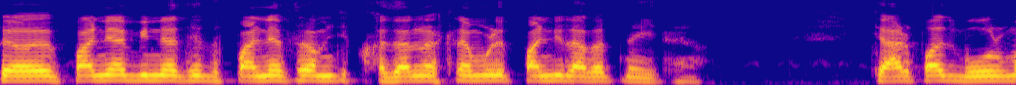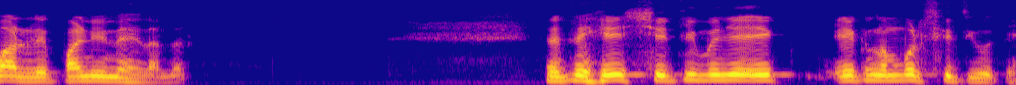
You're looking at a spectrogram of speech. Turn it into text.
तर पाण्या बिण्याचं पाण्याचं आमची खजाना असल्यामुळे पाणी लागत नाही इथं. चार पाच बोर मारले पाणी नाही लागत. नाही तर हे शेती म्हणजे एक एक नंबर शेती होते.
